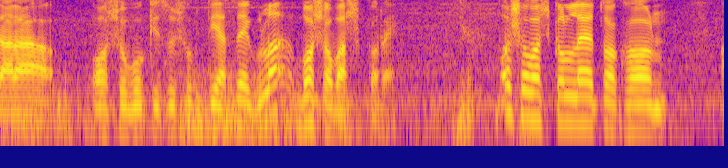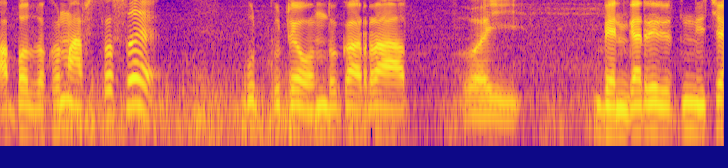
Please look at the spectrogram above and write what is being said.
যারা অশুভ কিছু শক্তি আছে, এগুলো বসবাস করে। বসবাস করলে তখন আব্বা যখন আসতেছে, কুটকুটে অন্ধকার রাত, ওই বেনগাড়ির নিচে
